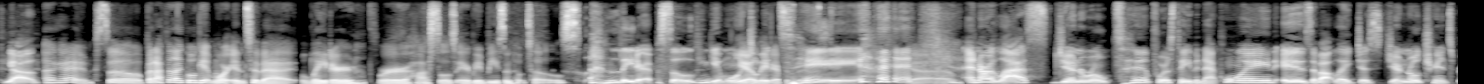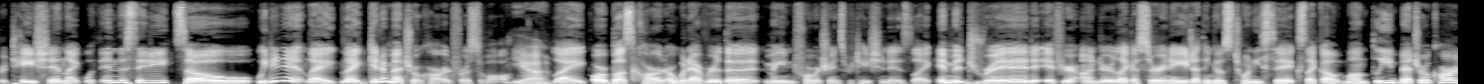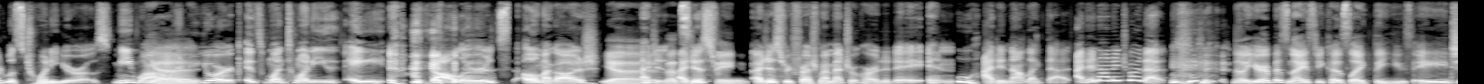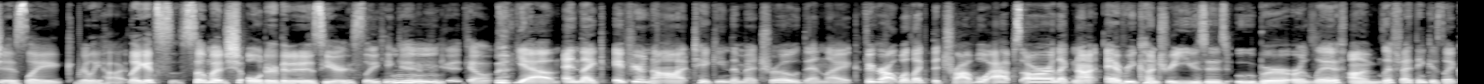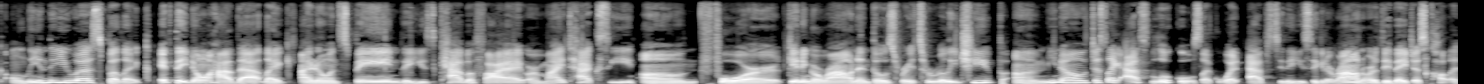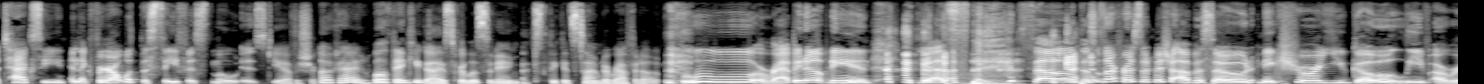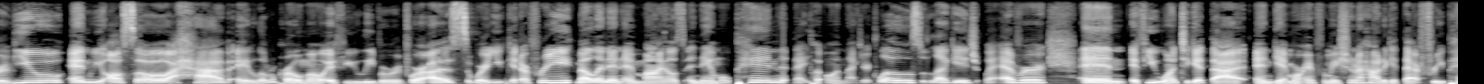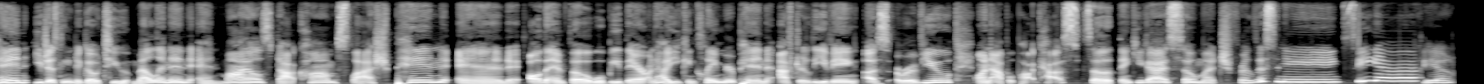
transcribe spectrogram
Yeah. Okay, so but I feel like we'll get more into that later for hostels, Airbnbs, and hotels. later episodes we can get more Yeah, later it. episodes. Hey. Yeah. And our last general tip for saving that coin is about like just general transportation, like within the city. So we didn't like like get a metro card first of all Yeah. like or bus card or whatever the main form of transportation is like in madrid if you're under like a certain age i think it was 26 like a monthly metro card was 20 euros meanwhile Yeah. in new york it's 128 dollars oh my gosh Yeah. I ju- that's I just- insane. i just refreshed my metro card today and ooh, i did not like that i did not enjoy that No, Europe is nice because like the youth age is like really high. Like it's so much older than it is here, so you can get Mhm. a good count. Yeah. And like if you're not taking the metro, then like figure out what like the travel apps are. Like not every country uses Uber or Lyft. Um Lyft I think is like only in the US, but like if they don't have that, like I know in Spain they use Cabify or My Taxi um for getting around and those rates were really cheap. Um, you know, just like ask locals like what apps do they use to get around or do they just call a taxi and like figure out what the safest mode is. Yeah, for sure. Okay. Well, thank you guys for listening. I think it's time to wrap it up. Ooh, wrap it up then. Yes. so this was our first official episode. Make sure you go leave a review. And we also have a little promo if you leave a review for us where you get a free melanin and miles enamel pin that you put on like your clothes, luggage, whatever. And if you want to get that and get more information on how to get that free pin, you just need to go to melaninandmiles.com slash pin and all the info will be there on how you can claim your pin after leaving us a review on Apple Podcasts. So thank you guys so much for listening. See ya. Yeah.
